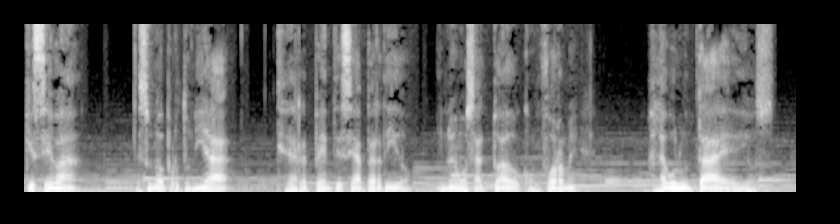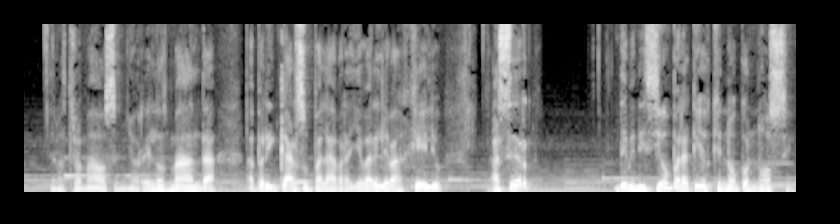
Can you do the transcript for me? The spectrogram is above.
que se va. Es una oportunidad que de repente se ha perdido y no hemos actuado conforme a la voluntad de Dios, de nuestro amado Señor. Él nos manda a predicar su palabra, a llevar el Evangelio, a de bendición para aquellos que no conocen,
